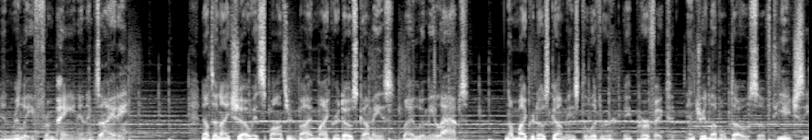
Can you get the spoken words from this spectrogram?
and relief from pain and anxiety. Now, tonight's show is sponsored by Microdose Gummies by Lumi Labs. Now, Microdose Gummies deliver a perfect entry level dose of THC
